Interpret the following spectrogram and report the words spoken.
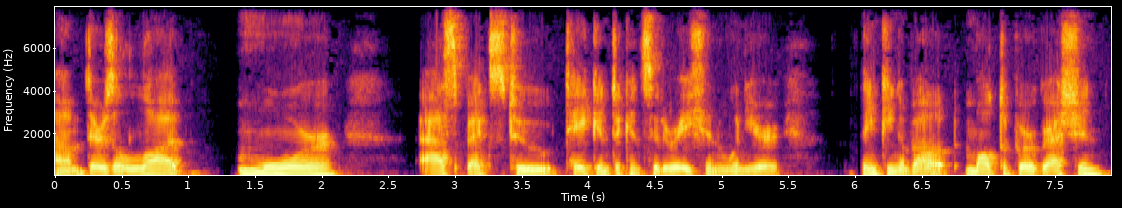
Um, there's a lot more aspects to take into consideration when you're thinking about multiple regression.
